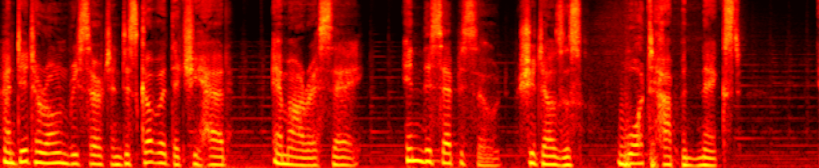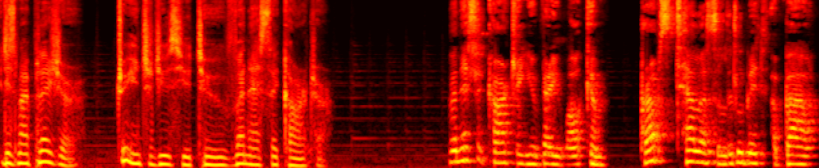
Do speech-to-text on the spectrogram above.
and did her own research and discovered that she had MRSA. In this episode, she tells us what happened next. It is my pleasure to introduce you to Vanessa Carter. Vanessa Carter, you're very welcome. Perhaps tell us a little bit about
